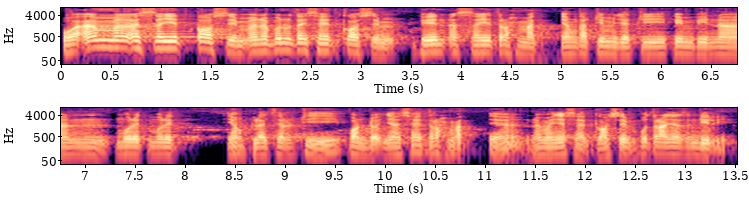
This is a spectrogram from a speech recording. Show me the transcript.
Wa amma as-sayyid Qasim, anapun utai Sayyid Qasim bin as-sayyid Rahmat yang tadi menjadi pimpinan murid-murid yang belajar di pondoknya Sayyid Rahmat ya, namanya Sayyid Qasim, putranya sendiri.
